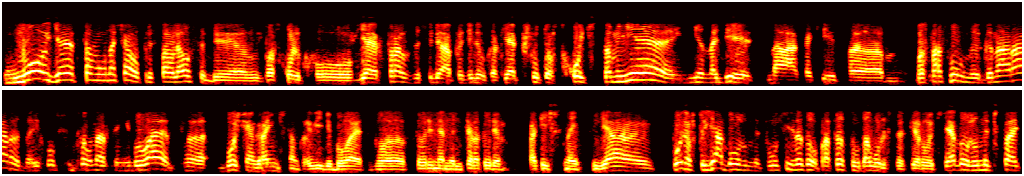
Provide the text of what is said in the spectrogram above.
Но я с самого начала представлял себе поскольку я сразу для себя определил, как я пишу то, что хочется мне, не надеясь на какие-то баснословные гонорары, да их, в общем-то, у нас и не бывает, в очень ограниченном виде бывает в современной литературе отечественной. Я понял, что я должен получить из этого процесса удовольствие в первую очередь. Я должен написать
